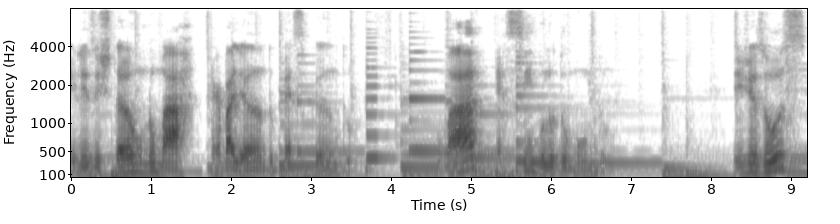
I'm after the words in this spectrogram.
Eles estão no mar, trabalhando, pescando. O mar é símbolo do mundo. E Jesus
